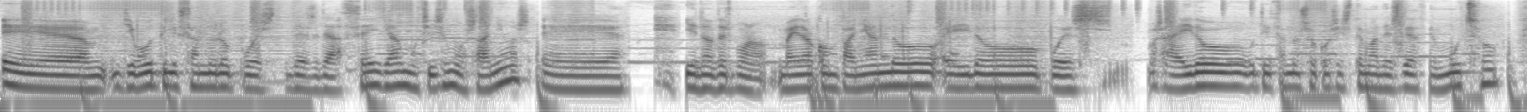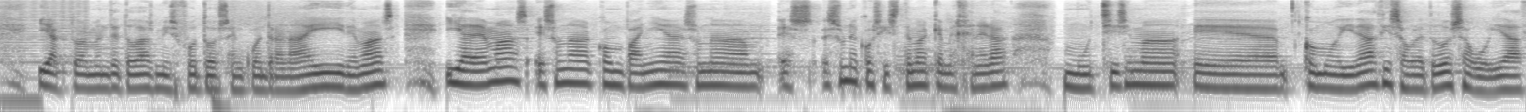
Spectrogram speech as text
Eh, llevo utilizándolo pues desde hace ya muchísimos años. eh, y entonces, bueno, me ha ido acompañando, he ido pues, o sea, he ido utilizando su ecosistema desde hace mucho y actualmente todas mis fotos se encuentran ahí y demás. Y además es una compañía, es, una, es, es un ecosistema que me genera muchísima eh, comodidad y sobre todo seguridad.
